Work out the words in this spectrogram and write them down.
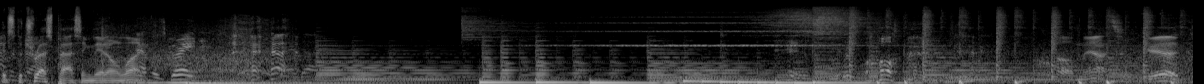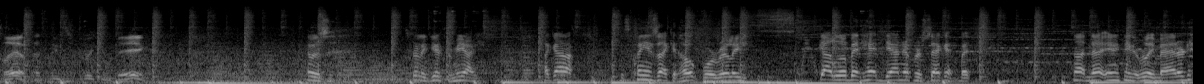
it's the trespassing they don't like. That was great. Oh, oh man, it's a good clip. That thing's freaking big. It was it's really good for me. I I got off as clean as I could hope for, really. Got a little bit head down there for a second, but not anything that really mattered.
